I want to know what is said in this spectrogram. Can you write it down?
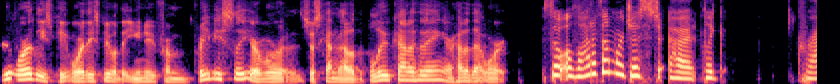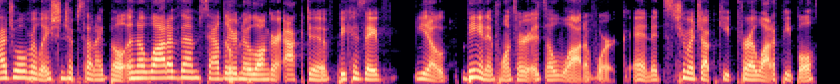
Who were these people? Were these people that you knew from previously, or were just kind of out of the blue kind of thing, or how did that work? So a lot of them were just uh, like gradual relationships that I built, and a lot of them, sadly, okay. are no longer active because they've you know being an influencer it's a lot of work and it's too much upkeep for a lot of people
